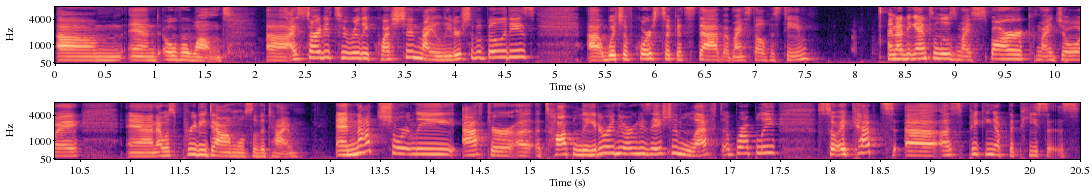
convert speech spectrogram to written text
um, and overwhelmed. Uh, I started to really question my leadership abilities, uh, which of course took a stab at my self esteem. And I began to lose my spark, my joy, and I was pretty down most of the time. And not shortly after, a, a top leader in the organization left abruptly. So it kept uh, us picking up the pieces.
